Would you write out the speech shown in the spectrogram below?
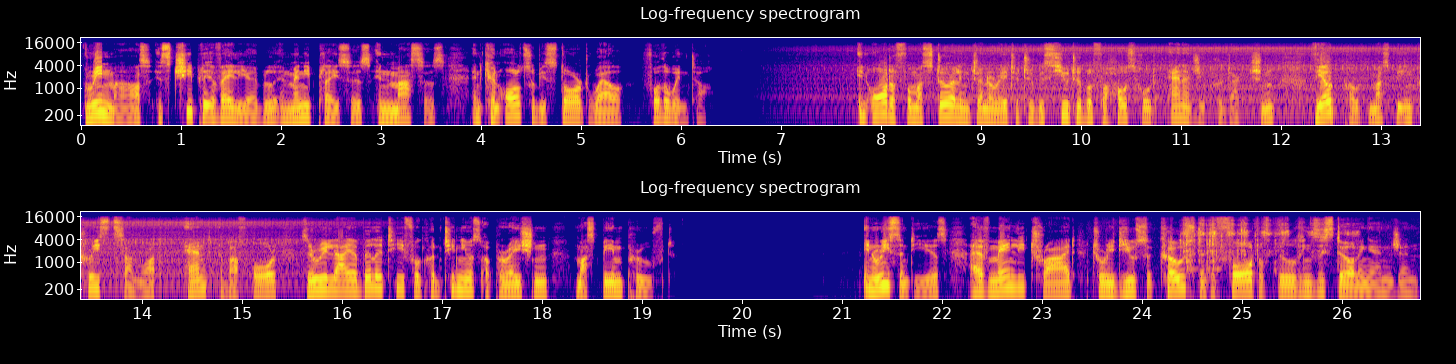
Green mass is cheaply available in many places in masses and can also be stored well for the winter. In order for my Stirling generator to be suitable for household energy production, the output must be increased somewhat and, above all, the reliability for continuous operation must be improved. In recent years, I have mainly tried to reduce the cost and effort of building the Stirling engine.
